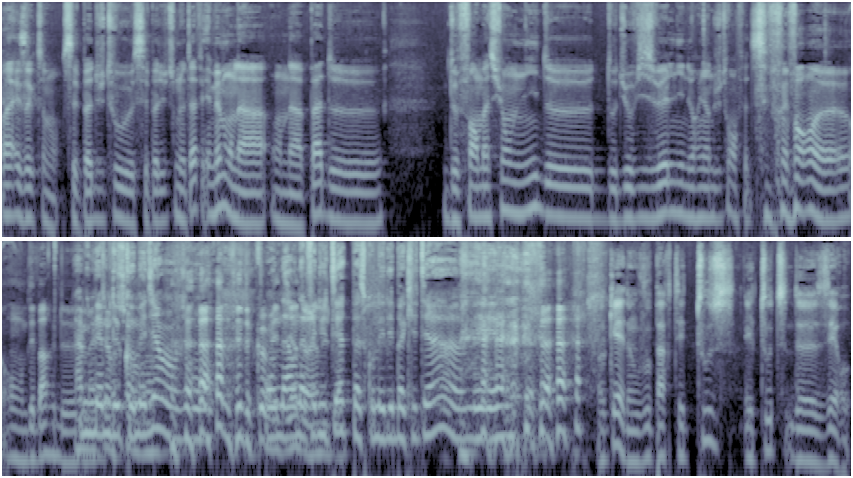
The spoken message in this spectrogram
Ouais, exactement. C'est pas du tout, c'est pas du tout notre taf. Et même on a, on n'a pas de, de formation ni de d'audiovisuel ni de rien du tout en fait. C'est vraiment, euh, on débarque de. Ah, Même de comédiens. hein, on, comédiens, a, on de a fait du théâtre parce qu'on est des bacs littéraires, mais euh, Ok, donc vous partez tous et toutes de zéro.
